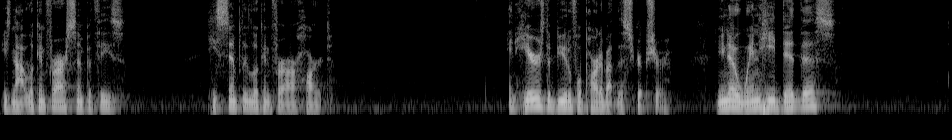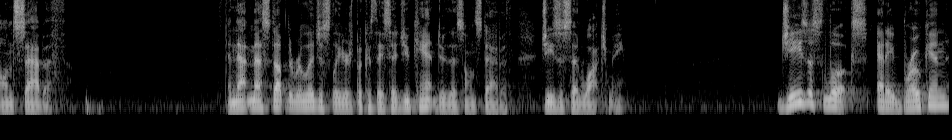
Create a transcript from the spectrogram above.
He's not looking for our sympathies. He's simply looking for our heart. And here's the beautiful part about this scripture. You know when he did this? On Sabbath. And that messed up the religious leaders because they said, You can't do this on Sabbath. Jesus said, Watch me. Jesus looks at a broken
